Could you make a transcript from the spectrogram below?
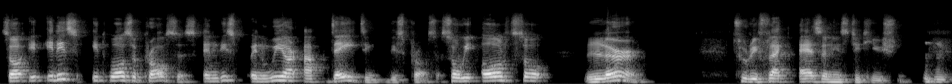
so it, it is it was a process and this and we are updating this process so we also learn to reflect as an institution. Mm-hmm.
